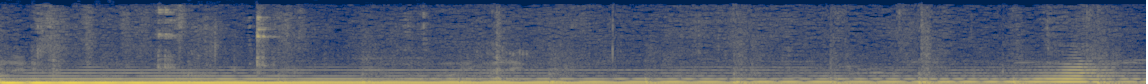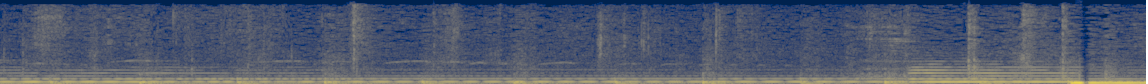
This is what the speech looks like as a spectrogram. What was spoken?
Thank mm -hmm. you. 你때부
